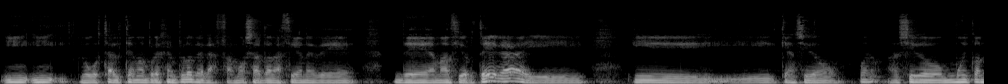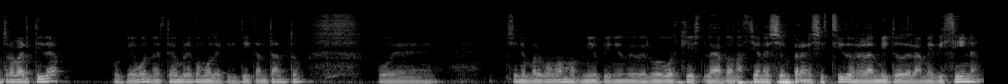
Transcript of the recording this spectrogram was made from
Y, luego está el tema, por ejemplo, de las famosas donaciones de, de Amancio Ortega y, y, que han sido, bueno, han sido muy controvertidas, porque bueno, este hombre como le critican tanto, pues sin embargo, vamos, mi opinión desde luego es que las donaciones siempre han existido en el ámbito de la medicina,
